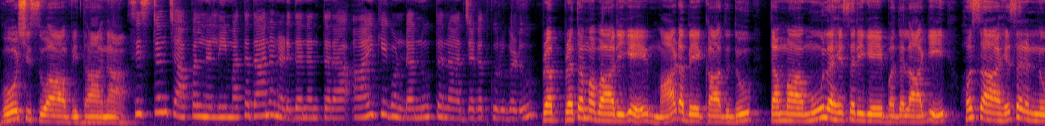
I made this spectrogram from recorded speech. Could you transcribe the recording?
ಘೋಷಿಸುವ ವಿಧಾನ. ಸಿಸ್ಟನ್ ಚಾಪಲ್ನಲ್ಲಿ ಮತದಾನ ನಡೆದ ನಂತರ ಆಯ್ಕೆಗೊಂಡ ನೂತನ ಜಗದ್ಗುರುಗಳು ಪ್ರ ಪ್ರಥಮ ಬಾರಿಗೆ ಮಾಡಬೇಕಾದುದು ತಮ್ಮ ಮೂಲ ಹೆಸರಿಗೆ ಬದಲಾಗಿ ಹೊಸ ಹೆಸರನ್ನು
